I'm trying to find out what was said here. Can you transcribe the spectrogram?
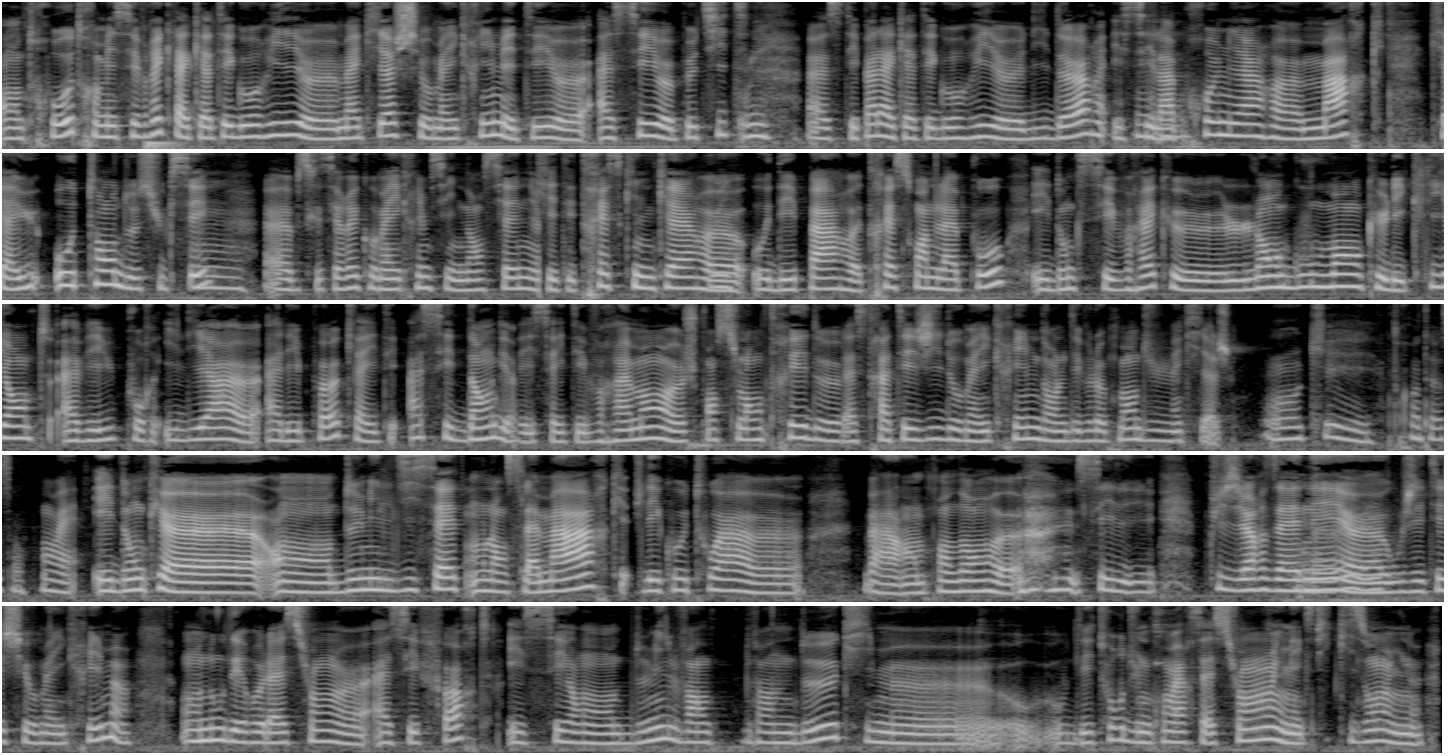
entre autres. Mais c'est vrai que la catégorie maquillage chez Oh My Cream était assez petite. Oui. c'était pas la catégorie leader. Et c'est la première marque qui a eu autant de succès. Mm. parce que c'est vrai qu'O My Cream, c'est une ancienne qui était très skincare euh, au départ, euh, très soin de la peau. Et donc, c'est vrai que l'engouement que les clientes avaient eu pour Ilia euh, à l'époque a été assez dingue. Et ça a été vraiment, je pense, l'entrée de la stratégie d'O My Cream dans le développement du maquillage. Ok, trop intéressant. Ouais. Et donc, en 2017, on lance la marque. Je les côtoie bah, pendant ces plusieurs années où j'étais chez Oh My Cream, on noue des relations assez fortes. Et c'est en 2022 qui me, au détour d'une conversation, il m'explique qu'ils ont une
